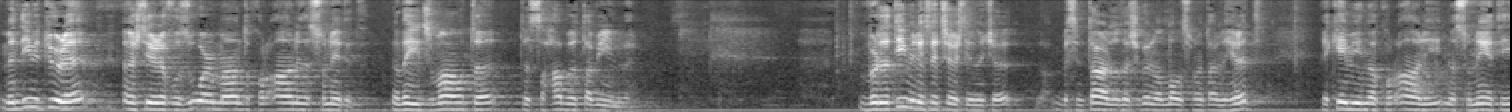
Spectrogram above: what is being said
Mendimi i tyre është i refuzuar me anë të Kur'anit dhe Sunetit dhe ixhmait të të sahabëve të tabiinëve. Vërtetimin e kësaj çështjeje, që besimtarët do ta shikojnë Allahun subhanehu teala në ahiret, e kemi nga Kur'ani, nga Suneti,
